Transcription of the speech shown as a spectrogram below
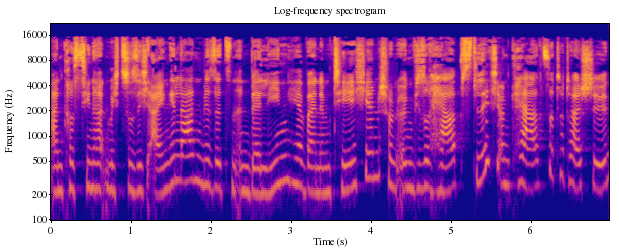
Ann-Christine hat mich zu sich eingeladen. Wir sitzen in Berlin hier bei einem Teechen, schon irgendwie so herbstlich und Kerze, total schön.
